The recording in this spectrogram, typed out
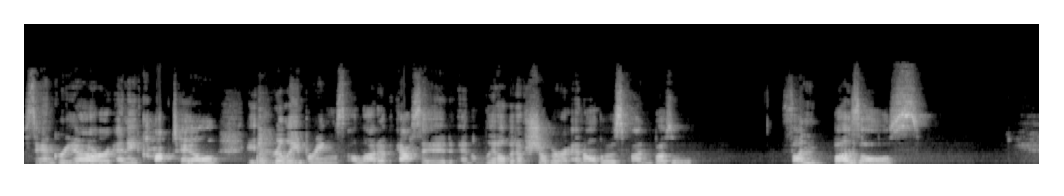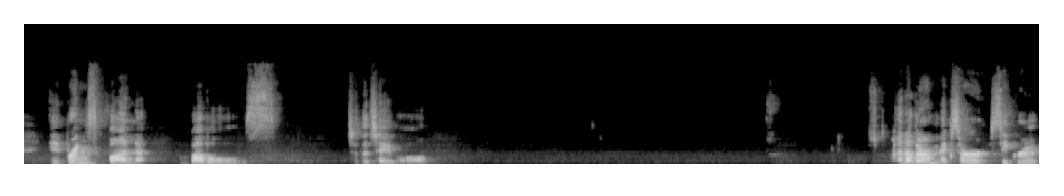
sangria or any cocktail, it really brings a lot of acid and a little bit of sugar and all those fun buzzle, fun buzzles. It brings fun bubbles to the table. Another mixer secret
